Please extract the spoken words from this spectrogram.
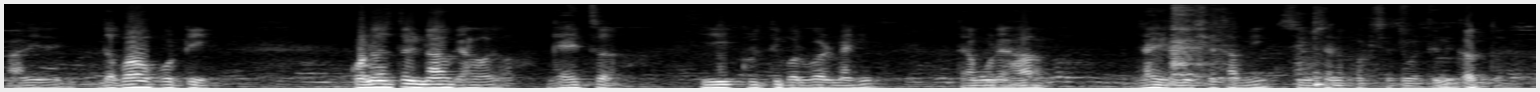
आणि दबावपोटी कोणाचं तरी नाव घ्यावं घ्यायचं ही कृती बरोबर नाही. त्यामुळे हा जाहीर निषेध आम्ही शिवसेना पक्षाच्या वतीने आहे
